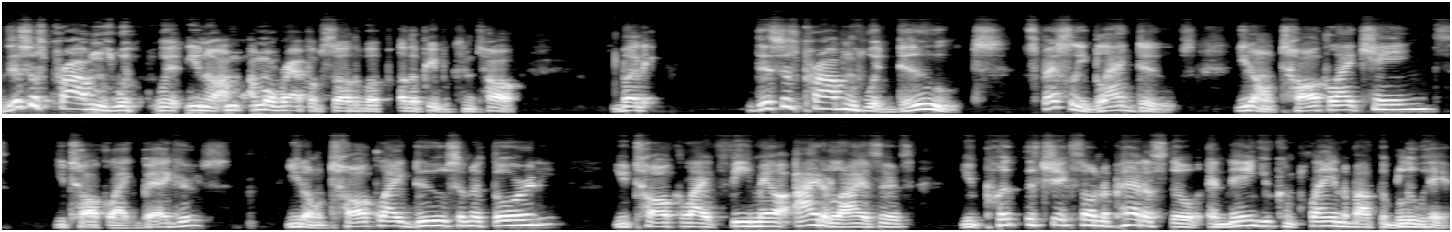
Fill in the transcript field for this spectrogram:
this is problems with with you know. I'm I'm gonna wrap up so other other people can talk, but this is problems with dudes, especially black dudes. You don't talk like kings. You talk like beggars. You don't talk like dudes in authority. You talk like female idolizers. You put the chicks on the pedestal, and then you complain about the blue hair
